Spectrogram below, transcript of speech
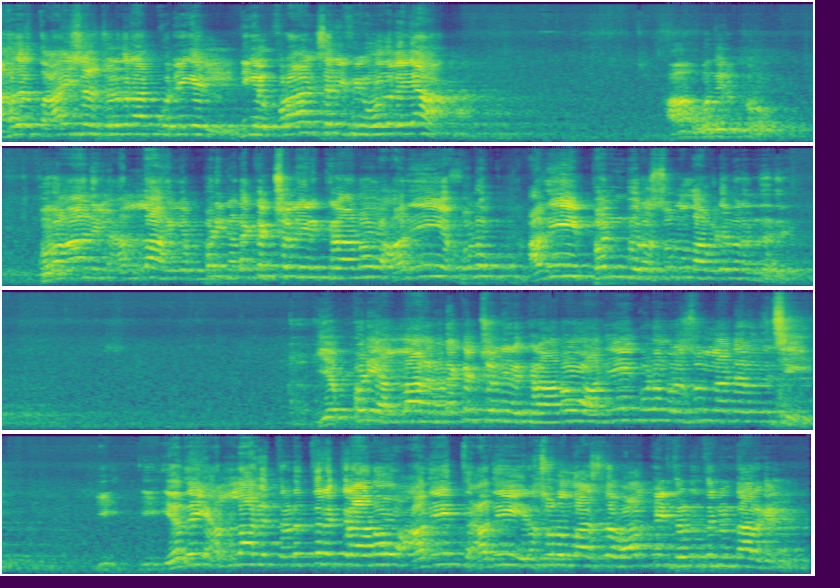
ஹதரத் தாய்சர் சொல்கிறார் நீங்கள் நீங்கள் குரான் ஷரீஃபை ஓதலையா? ஆ ஓதிருக்கிறோம். குரானில் அல்லாஹ் எப்படி நடக்க சொல்லி இருக்கிறானோ அதே குணம் அதே பண்பு ரசூலுல்லாவிடம் இருந்தது. எப்படி அல்லாஹ் நடக்க சொல்லி இருக்கிறானோ அதே குணம் ரசூலுல்லாஹ்ட்ட இருந்துச்சு. இ- எதை அல்லாஹ் தடுத்திருக்கிறானோ அதே அதே ரசூலுல்லாஹ் வாழ்க்கை தடுத்து நின்றார்கள்.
